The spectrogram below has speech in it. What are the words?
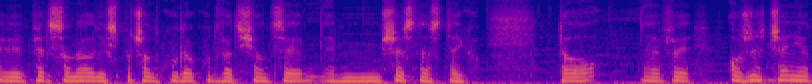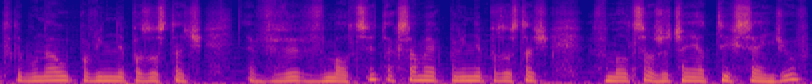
e, personalnych z początku roku 2016, to orzeczenia Trybunału powinny pozostać w, w mocy, tak samo jak powinny pozostać w mocy orzeczenia tych sędziów,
